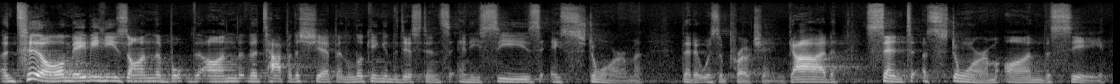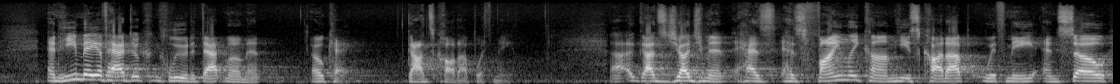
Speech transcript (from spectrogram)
Until maybe he's on the, on the top of the ship and looking in the distance and he sees a storm that it was approaching. God sent a storm on the sea. And he may have had to conclude at that moment okay, God's caught up with me. Uh, God's judgment has, has finally come. He's caught up with me. And so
